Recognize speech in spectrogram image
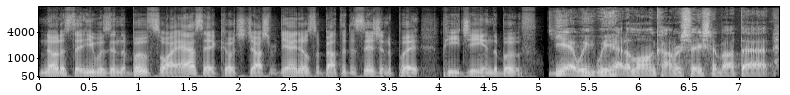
noticed that he was in the booth. So I asked head coach Josh McDaniels about the decision to put PG in the booth. Yeah, we, we had a long conversation about that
